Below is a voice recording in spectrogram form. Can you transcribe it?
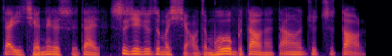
在以前那个时代，世界就这么小，怎么会问不到呢？当然就知道了，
